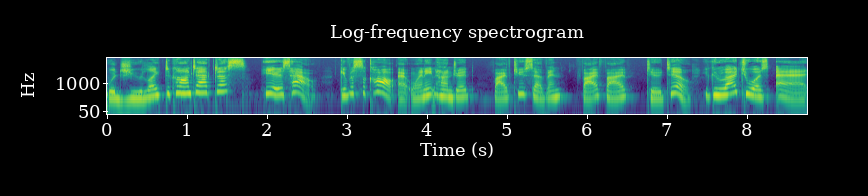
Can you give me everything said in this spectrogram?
Would you like to contact us? Here's how. Give us a call at 1 800 527 5522. You can write to us at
